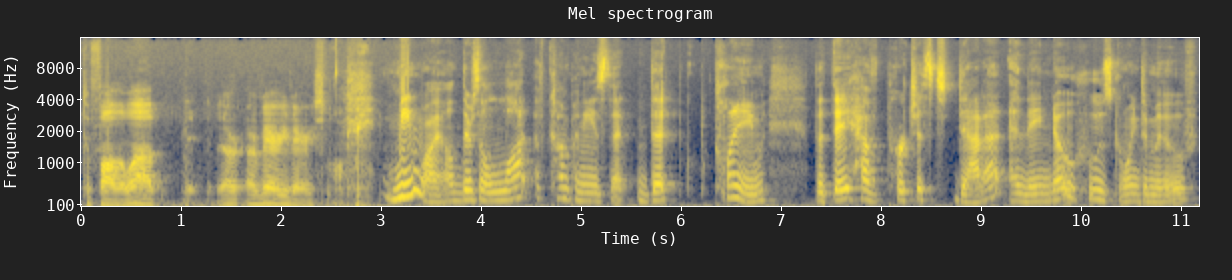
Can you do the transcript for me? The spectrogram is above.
to follow up are, are very, very small. Meanwhile, there's a lot of companies that that claim that they have purchased data and they know who's going to move,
